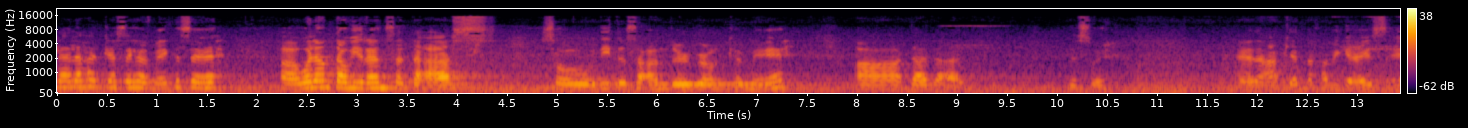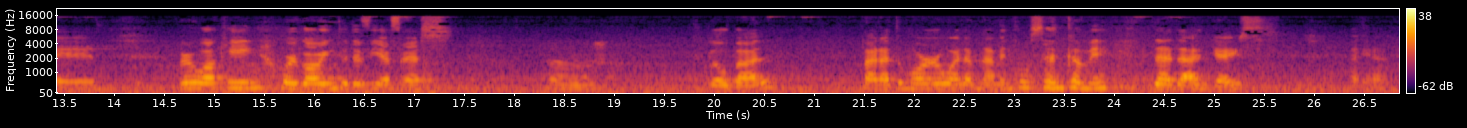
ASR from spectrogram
lalakad kasi kami kasi ah, walang tawiran sa taas. So, dito sa underground kami, ah dadaan. This way. Ayan, naakyat na kami guys. And we're walking, we're going to the VFS uh, Global. Para tomorrow, alam namin kung saan kami dadaan guys. Ayan.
